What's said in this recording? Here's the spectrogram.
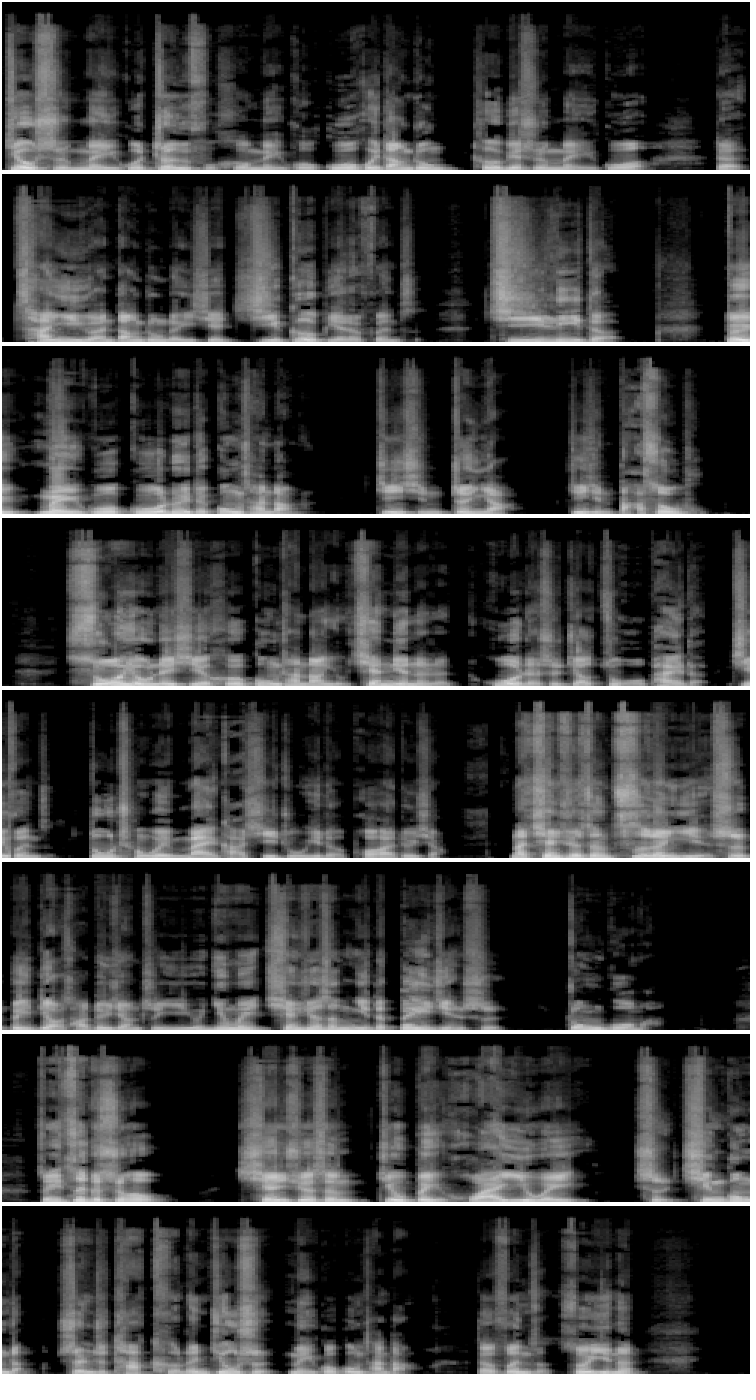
就是美国政府和美国国会当中，特别是美国的参议员当中的一些极个别的分子，极力的对美国国内的共产党进行镇压，进行大搜捕。所有那些和共产党有牵连的人，或者是叫左派的激分子。都成为麦卡锡主义的迫害对象，那钱学森自然也是被调查对象之一，因为钱学森你的背景是中国嘛，所以这个时候钱学森就被怀疑为是亲共的，甚至他可能就是美国共产党的分子，所以呢，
